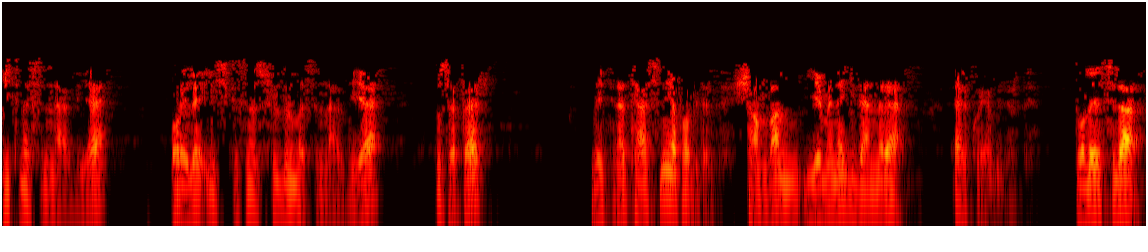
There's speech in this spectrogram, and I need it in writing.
gitmesinler diye, orayla ilişkisini sürdürmesinler diye bu sefer Medine tersini yapabilirdi. Şam'dan Yemen'e gidenlere el koyabilirdi. Dolayısıyla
